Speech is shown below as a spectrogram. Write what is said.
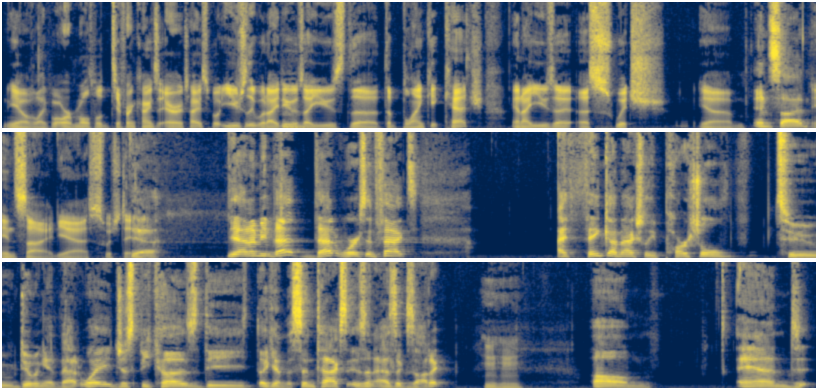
you know, like or multiple different kinds of error types. But usually, what I do mm -hmm. is mm-hmm. I use the the blanket catch, and I use a, a switch. Yeah, inside. Inside, yeah, switch data. Yeah, yeah, and I mean that that works. In fact, I think I'm actually partial to doing it that way just because the again the syntax isn't as exotic mm -hmm. um and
